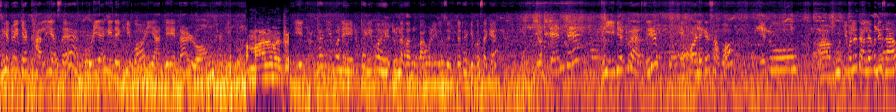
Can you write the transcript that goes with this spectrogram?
যিহেতু এতিয়া খালী আছে ঘূৰি আহি দেখিব ইয়াতে এটা ৰং থাকিব। এইটো থাকিব নে এইটো থাকিব সেইটো নাজানো পাহৰি গৈছোঁ এইটোতে থাকিব চাগে। তেন্তে ভিডিঅ'টো আজিৰ শেষৰলৈকে চাব। যিহেতু ফুৰ্তিবলৈ তালৈ বুলি যাম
